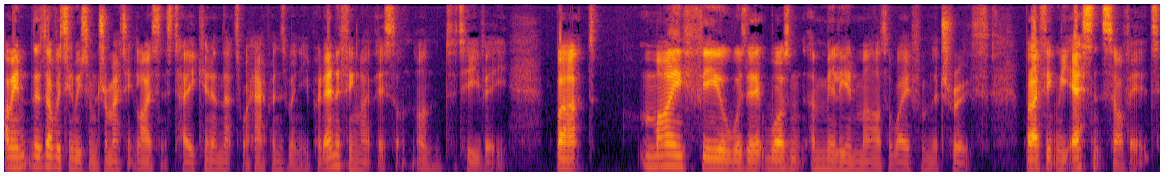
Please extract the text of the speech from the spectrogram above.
I mean, there's obviously going to be some dramatic license taken, and that's what happens when you put anything like this on onto TV. But my feel was that it wasn't a million miles away from the truth. But I think the essence of it,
